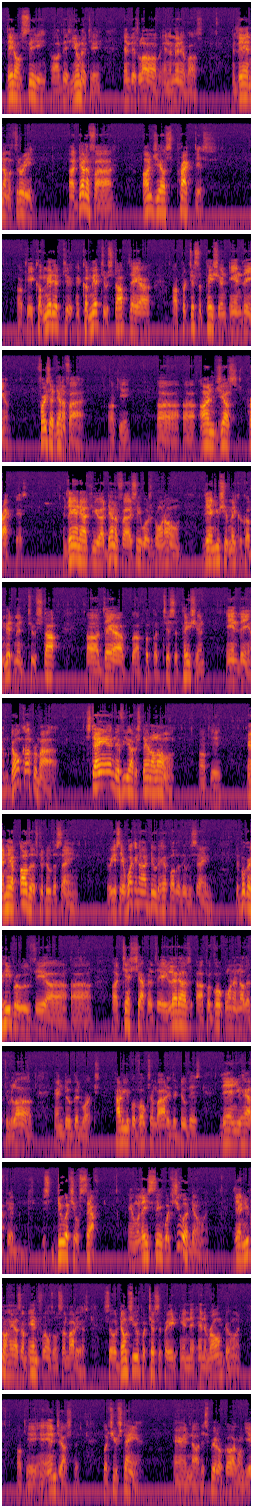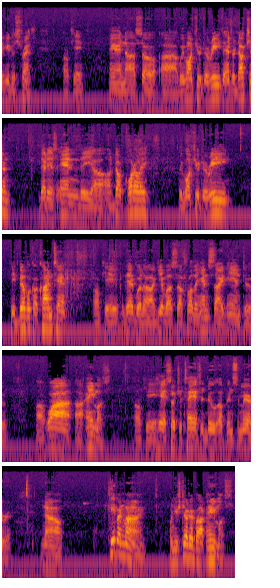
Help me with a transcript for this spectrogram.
they don't see uh, this unity and this love in the many of us. And then number three, identify unjust practice. Okay, committed to commit to stop their uh, participation in them. First, identify, okay, uh, uh, unjust practice. Then, after you identify, see what's going on, then you should make a commitment to stop uh, their uh, participation in them. Don't compromise. Stand if you have to stand alone, okay, and help others to do the same. If you say, what can I do to help others do the same? The book of Hebrews, the uh, uh, 10th chapter, say, let us provoke one another to love and do good works. How do you provoke somebody to do this? Then you have to do it yourself. And when they see what you are doing, then you're gonna have some influence on somebody else. So don't you participate in the in the wrongdoing, okay, and injustice, but you stand, and uh, the Spirit of God gonna give you the strength, okay. And uh, so uh, we want you to read the introduction that is in the uh, Adult Quarterly. We want you to read the biblical content, okay, that will uh, give us uh, further insight into uh, why uh, Amos, okay, had such a task to do up in Samaria. Now, keep in mind when you study about Amos,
